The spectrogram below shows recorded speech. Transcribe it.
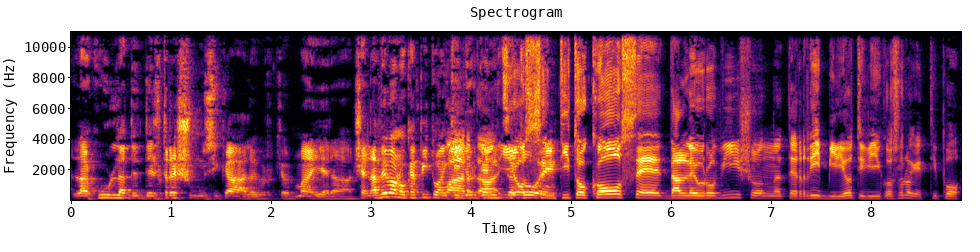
la culla de- del trash musicale, perché ormai era... Cioè, l'avevano capito anche Guarda, gli organizzatori. Io ho sentito cose dall'Eurovision terribili, io ti dico solo che tipo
